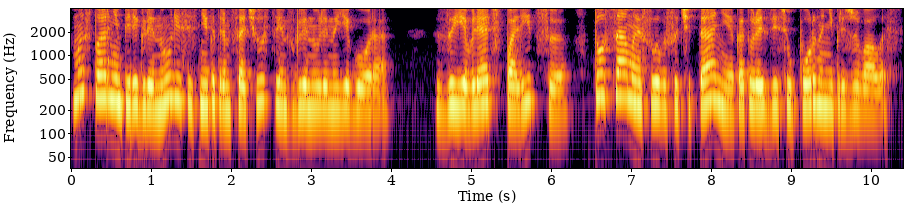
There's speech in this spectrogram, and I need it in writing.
Мы с парнем переглянулись и с некоторым сочувствием взглянули на Егора. Заявлять в полицию – то самое словосочетание, которое здесь упорно не приживалось.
